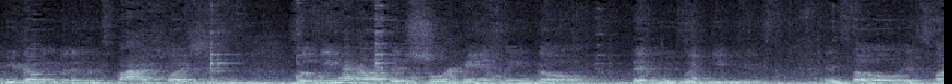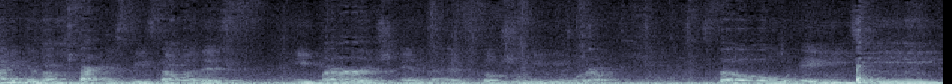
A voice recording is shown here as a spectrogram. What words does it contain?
you know, even if it's five questions. So we had all this shorthand lingo that we would use. And so it's funny because I'm starting to see some of this emerge in the social media world. So ABT,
